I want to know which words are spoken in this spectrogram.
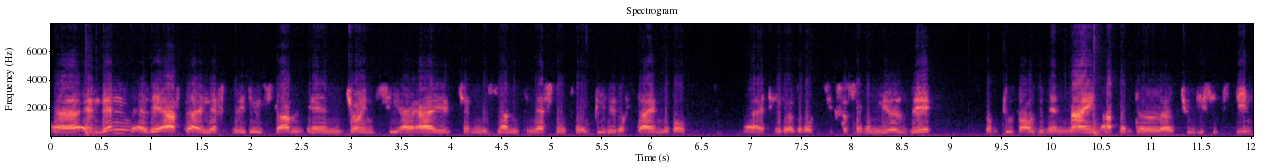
Uh, and then uh, thereafter, I left Radio Islam and joined CII, Channel Islam International, for a period of time, about uh, I think it was about six or seven years there from 2009 up until uh, 2016.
